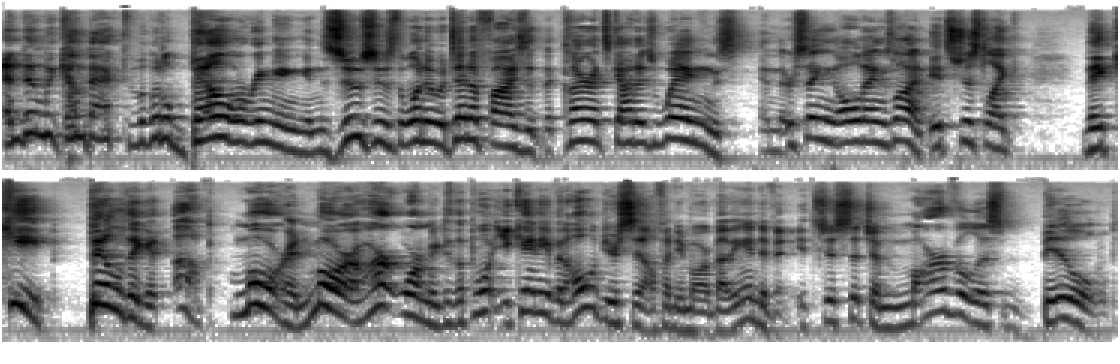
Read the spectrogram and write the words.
And then we come back to the little bell ringing, and Zuzu's the one who identifies it that Clarence got his wings, and they're singing Auld Lang Syne. It's just like they keep building it up more and more heartwarming to the point you can't even hold yourself anymore by the end of it. It's just such a marvelous build,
